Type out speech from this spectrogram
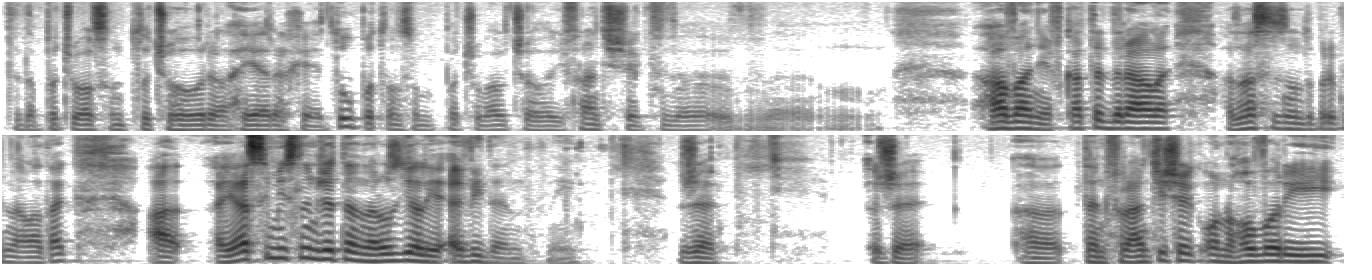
teda počúval som to, čo hovorila hierarchia tu, potom som počúval, čo hovorí František v, v Havane, v katedrále a zase som to prepínal a tak. A, a ja si myslím, že ten rozdiel je evidentný. Že, že eh, ten František, on hovorí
